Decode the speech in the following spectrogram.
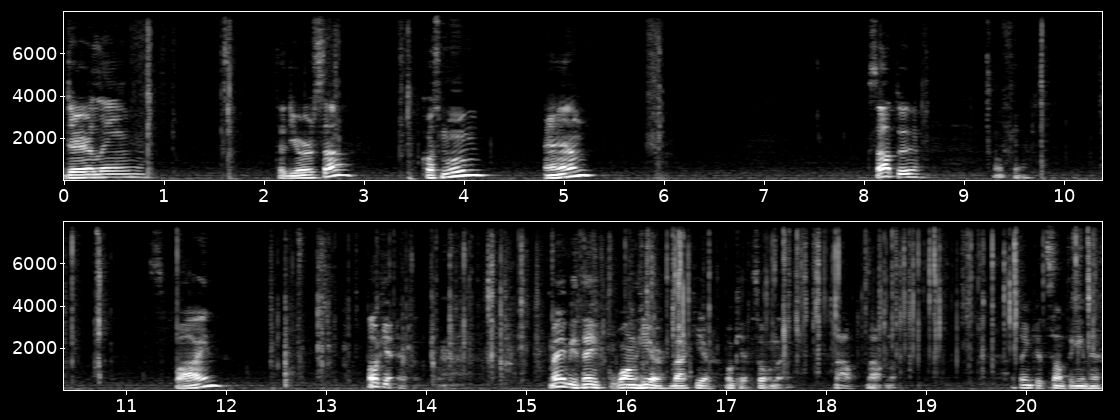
Darling, Teddiursa, Cosmoem, and Xatu. Okay. It's fine. Okay. Maybe take one here, back here. Okay, so now, now, now. I think it's something in here.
